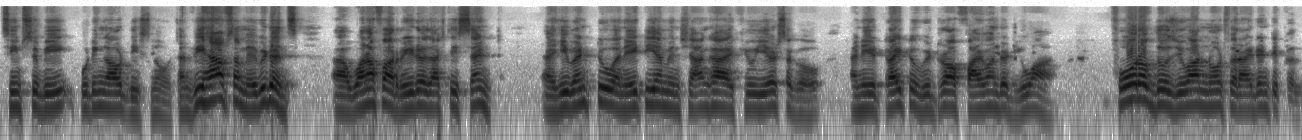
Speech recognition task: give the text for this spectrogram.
seems to be putting out these notes, and we have some evidence. Uh, one of our readers actually sent. Uh, he went to an ATM in Shanghai a few years ago and he tried to withdraw 500 yuan. Four of those yuan notes were identical,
